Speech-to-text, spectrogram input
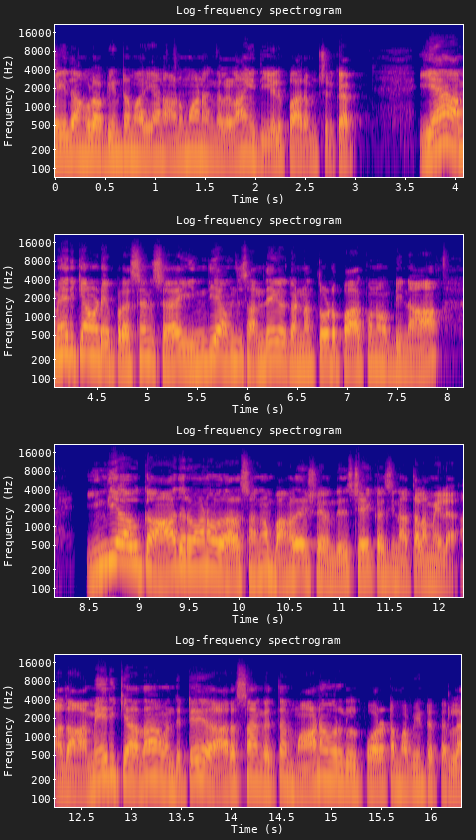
செய்தாங்களோ அப்படின்ற மாதிரியான அனுமானங்கள் எல்லாம் இது எழுப்ப ஆரம்பிச்சிருக்கு. ஏன் அமெரிக்காவுடைய ப்ரெசன்ஸை இந்தியா வந்து சந்தேக கண்ணத்தோடு பார்க்கணும் அப்படின்னா இந்தியாவுக்கு ஆதரவான ஒரு அரசாங்கம் பங்களாதேஷில் இருந்தது ஷேக் ஹசீனா தலைமையில். அது அமெரிக்கா தான் வந்துட்டு அரசாங்கத்தை மாணவர்கள் போராட்டம் அப்படின்ற பேரில்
